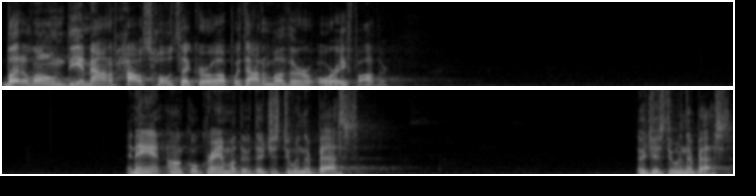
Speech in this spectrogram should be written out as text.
Let alone the amount of households that grow up without a mother or a father. An aunt, uncle, grandmother, they're just doing their best they're just doing their best.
